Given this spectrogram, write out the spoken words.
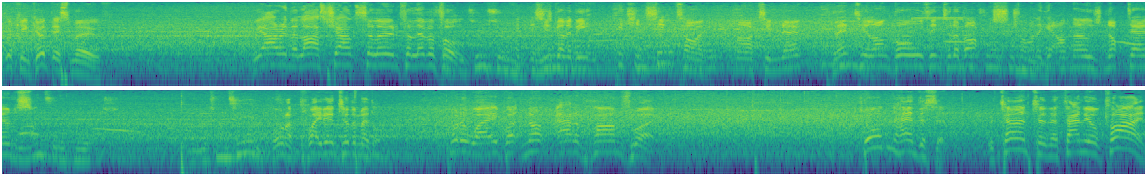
It's looking good, this move. We are in the last chance saloon for Liverpool. This is going to be kitchen sink time, Martin, now. Plenty of long balls into the box, trying to get on those knockdowns. Onto the pitch. Number 28. Corner played into the middle. Put away, but not out of harm's way. Jordan Henderson returned to Nathaniel Klein.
